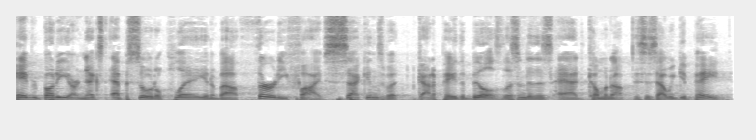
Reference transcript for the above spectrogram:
Hey, everybody, our next episode will play in about 35 seconds, but gotta pay the bills. Listen to this ad coming up. This is how we get paid.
